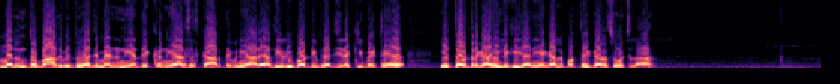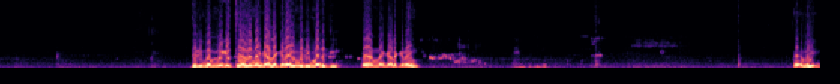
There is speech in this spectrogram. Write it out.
ਮਰਨ ਤੋਂ ਬਾਅਦ ਵੀ ਤੂੰ ਅੱਜ ਮਿਲਣ ਨਹੀਂ ਆ, ਦੇਖਣ ਨਹੀਂ ਆ ਰਿਹਾ ਸੰਸਕਾਰ ਤੇ ਵੀ ਨਹੀਂ ਆ ਰਿਹਾ ਸੀ ਉਹਦੀ ਬੋਡੀ ਫ੍ਰਿਜ ਰੱਖੀ ਬੈਠੇ ਆ। ਇਹ ਧੁਰ ਦਰਗਾਹੀ ਲਿਖੀ ਜਾਣੀ ਹੈ ਗੱਲ ਪੁੱਤ, ਇਹ ਗੱਲ ਸੋਚ ਲਾ। ਤੇਰੀ ਮੰਮੀ ਕਿੱਥੇ ਉਹਦੇ ਨਾਲ ਗੱਲ ਕਰਾਈ ਮੇਰੀ ਮਰਜ਼ੀ ਭੈਣ ਨਾਲ ਗੱਲ ਕਰਾਈ। ਹੈ ਬਈ?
